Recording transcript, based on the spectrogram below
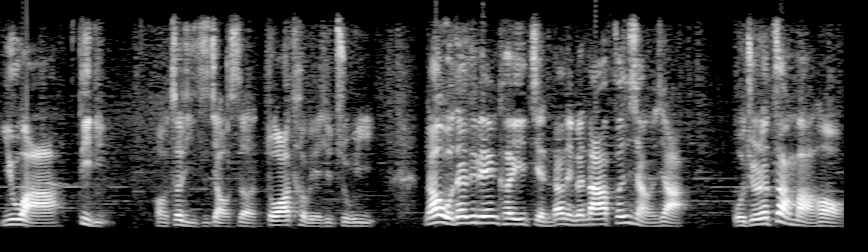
U R 弟弟哦这几只角色都要特别去注意。然后我在这边可以简单的跟大家分享一下，我觉得藏马哈，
